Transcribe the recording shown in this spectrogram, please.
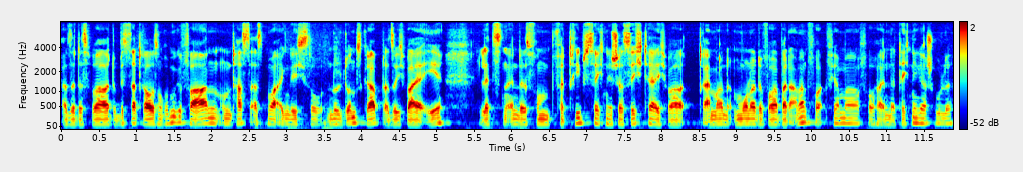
Also das war, du bist da draußen rumgefahren und hast erstmal eigentlich so null Dunst gehabt. Also ich war ja eh letzten Endes vom vertriebstechnischer Sicht her, ich war drei Monate vorher bei der anderen Firma, vorher in der Technikerschule,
